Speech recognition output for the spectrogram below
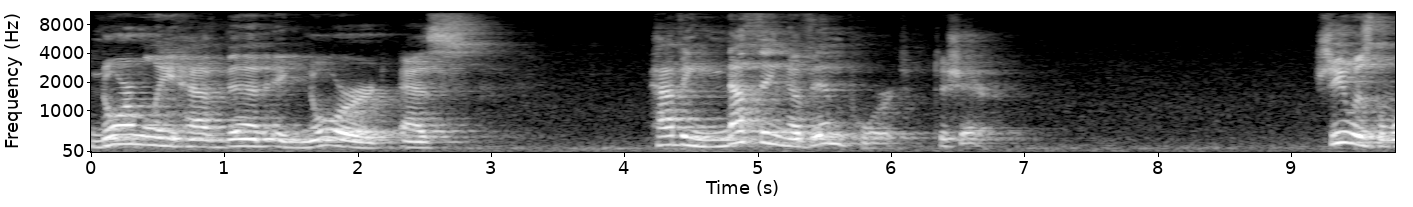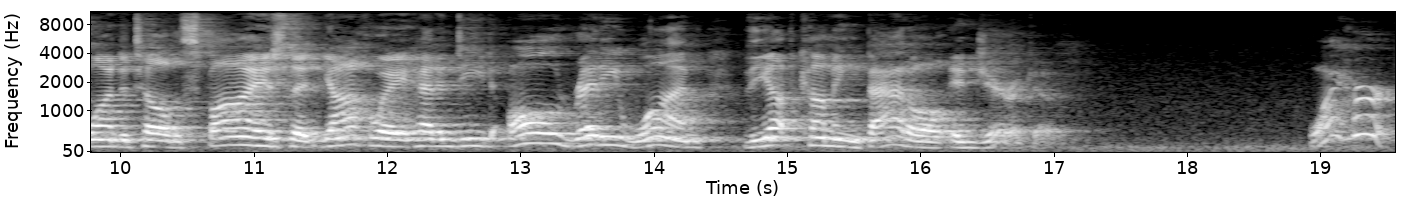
normally have been ignored as having nothing of import to share. She was the one to tell the spies that Yahweh had indeed already won the upcoming battle in Jericho. Why her?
